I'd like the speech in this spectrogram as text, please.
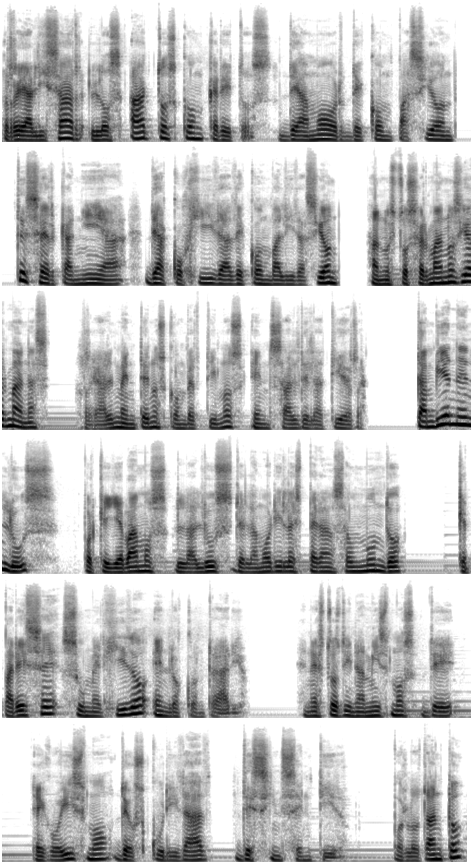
realizar los actos concretos de amor, de compasión, de cercanía, de acogida, de convalidación a nuestros hermanos y hermanas, realmente nos convertimos en sal de la tierra. También en luz, porque llevamos la luz del amor y la esperanza a un mundo que parece sumergido en lo contrario, en estos dinamismos de egoísmo, de oscuridad, de sinsentido. Por lo tanto,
